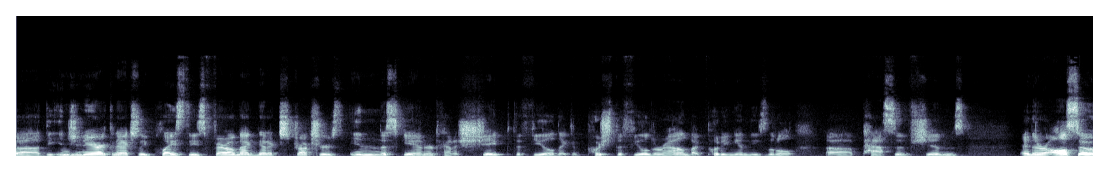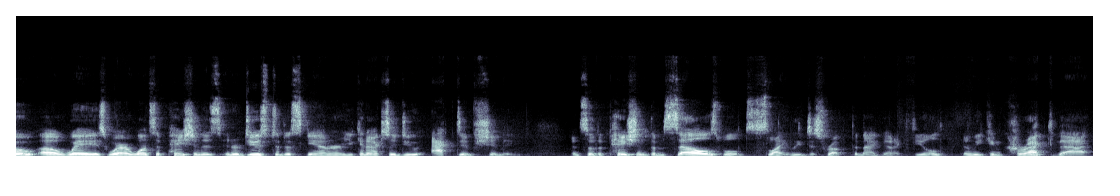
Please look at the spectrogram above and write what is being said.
Uh, the engineer can actually place these ferromagnetic structures in the scanner to kind of shape the field. They can push the field around by putting in these little uh, passive shims. And there are also uh, ways where once a patient is introduced to the scanner, you can actually do active shimming. And so the patient themselves will slightly disrupt the magnetic field, and we can correct that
